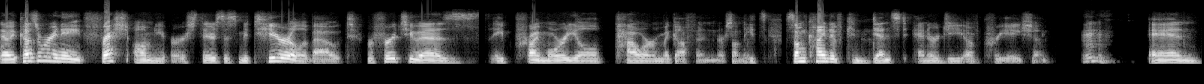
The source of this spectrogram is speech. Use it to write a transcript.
Now, because we're in a fresh omniverse, there's this material about referred to as a primordial power MacGuffin or something. It's some kind of condensed energy of creation. Mm. And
